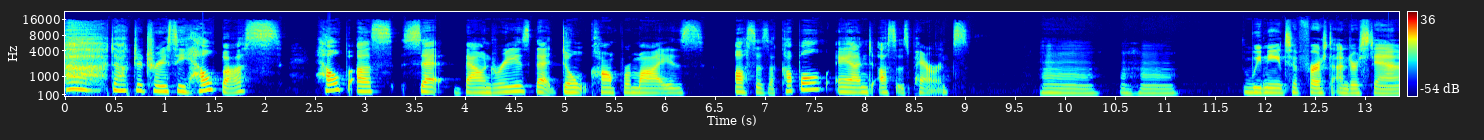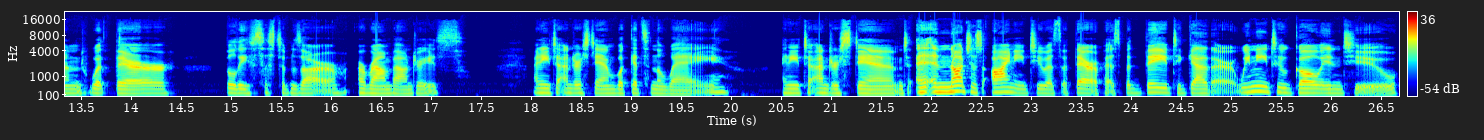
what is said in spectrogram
Dr. Tracy, help us, help us set boundaries that don't compromise us as a couple and us as parents? Mm-hmm. We need to first understand what their belief systems are around boundaries I need to understand what gets in the way. I need to understand, and, and, not just I need to as a therapist, but they together. We need to go into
